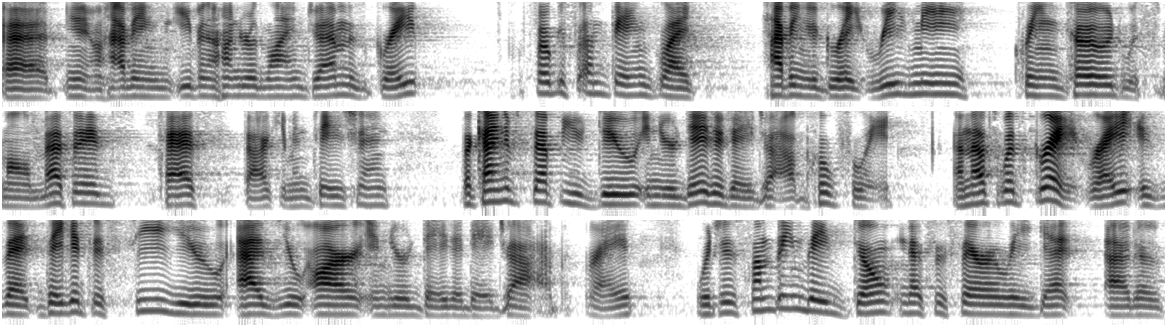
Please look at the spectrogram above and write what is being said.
uh, you know, having even a 100 line gem is great. Focus on things like having a great README, clean code with small methods, tests, documentation, the kind of stuff you do in your day to day job, hopefully. And that's what's great, right? Is that they get to see you as you are in your day to day job, right? Which is something they don't necessarily get out of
